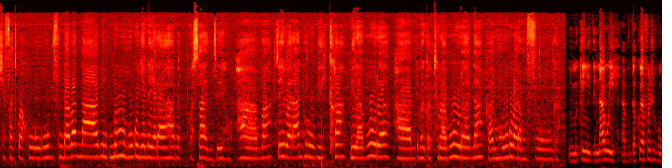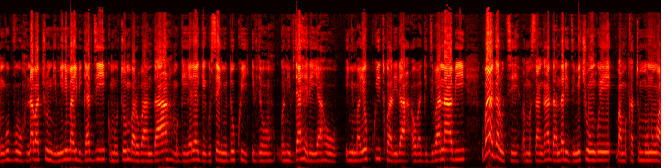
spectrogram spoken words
cifatwa ku nguvu ndaba nabi n'umuhungu nyene yarahaba twasanzeho hama vyeyi baranturubika birabura hama bagaturaburana umuhungu baramufunga uyu mukenyezi nawe avuga ko yafashe yafashe ku nguvu n'abacunga imirima y'ibigazi ku mutumba rubanda mu gihe yari yagiye gusenya udukwi ibyo ngo ntibyahereye aho inyuma yo kwitwarira abo bagizi ba nabi baragarutse bamusanga hadandariza imicungwe bamukata umunwa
